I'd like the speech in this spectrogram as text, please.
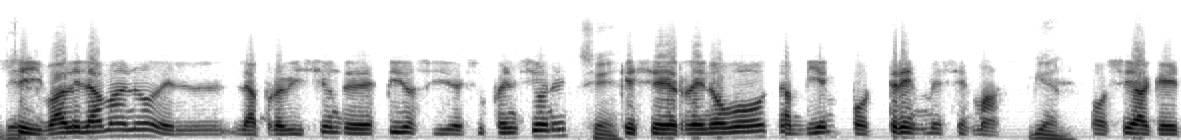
Sí, va de la mano de la prohibición de despidos y de suspensiones, que se renovó también por tres meses más. Bien. O sea que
